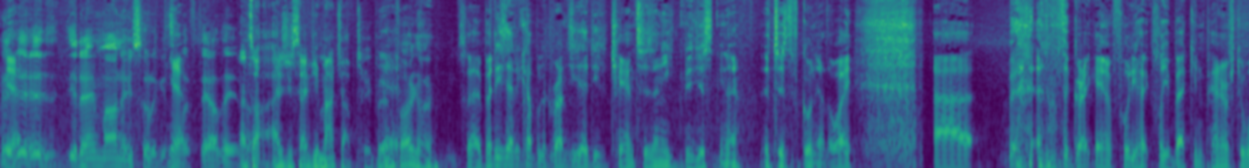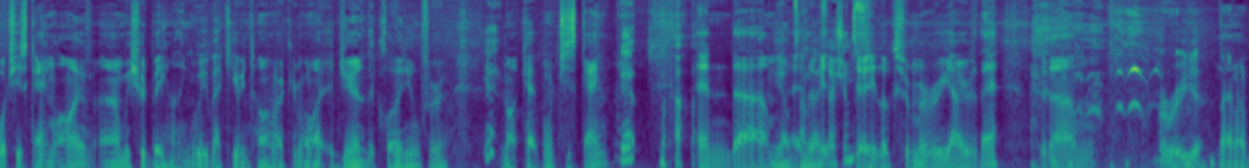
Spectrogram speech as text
Yeah. you know Manu sort of gets Yeah. left out there. That's but- what, as you said, you match up Tupou Yeah. and Fogo. So, but he's had a couple of good runs. He's had his chances, and he, he just, you know, it's just gone the other way. Uh, another great game of footy. Hopefully, you're back in Penrith to watch this game live. Um, we should be. I think we'll be back here in time. I reckon we might adjourn at the Colonial for a nightcap and watch this game. Yep. And um, Yeah, as Sunday I get sessions. dirty looks from Maria over there. But um, Maria. no, my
